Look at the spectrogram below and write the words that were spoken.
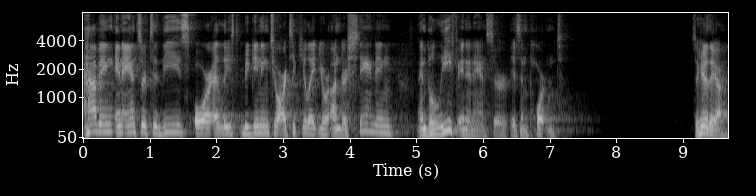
having an answer to these, or at least beginning to articulate your understanding and belief in an answer, is important. So here they are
